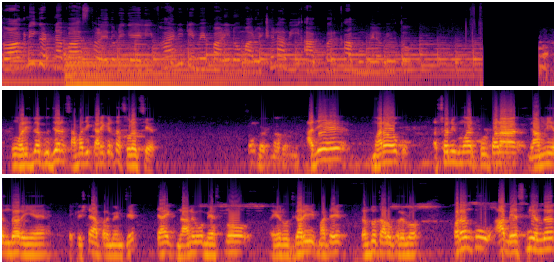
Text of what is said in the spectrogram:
તો આગની ઘટના બાદ સ્થળે દોડી ગયેલી ફાયરની ટીમે પાણીનો મારો ચલાવી આગ પર કાબુ મેળવ્યો હતો. હું હરીશભાઈ ગુજર સામાજિક કાર્યકર્તા સુરત શહેર. શું ઘટના બની? આજે મારો અશ્વની કુમાર ફૂલપાડા ગામની અંદર અહીંયા કૃષ્ણા એપાર્ટમેન્ટ છે. ત્યાં એક નાનો એવો મેસનો અહીંયા રોજગારી માટે ધંધો ચાલુ કરેલો. પરંતુ આ મેસની અંદર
